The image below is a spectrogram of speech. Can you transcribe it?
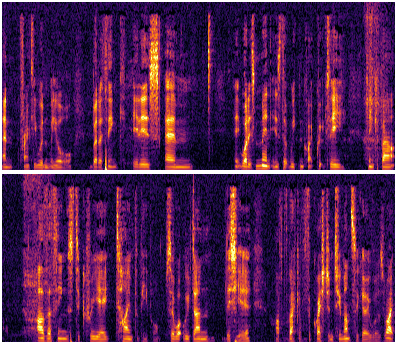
and frankly wouldn't we all? But I think it is um, it, what it's meant is that we can quite quickly think about other things to create time for people. So what we've done this year, after the back of the question two months ago, was right.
